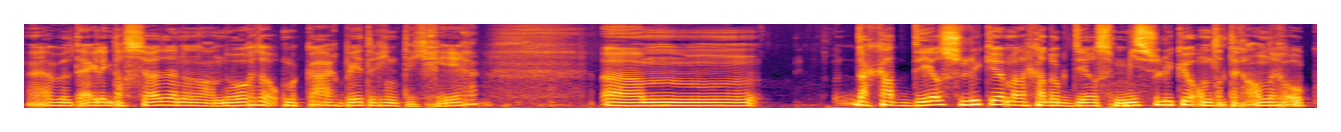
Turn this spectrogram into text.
Hij wil eigenlijk dat zuiden en dat noorden op elkaar beter integreren. Ehm, dat gaat deels lukken, maar dat gaat ook deels mislukken, omdat er andere ook...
